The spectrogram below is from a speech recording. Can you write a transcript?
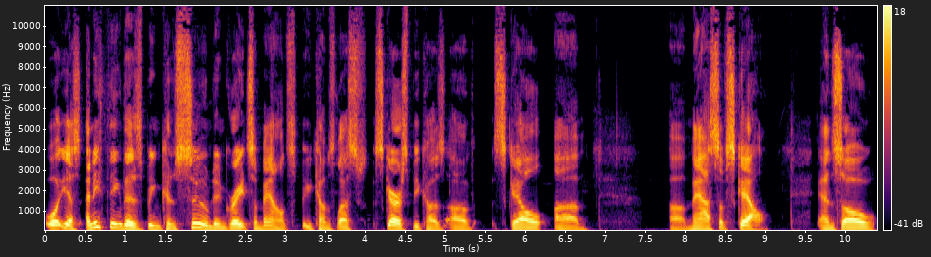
Well, yes, anything that is being consumed in great amounts becomes less scarce because of scale, uh, uh, mass of scale. And so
